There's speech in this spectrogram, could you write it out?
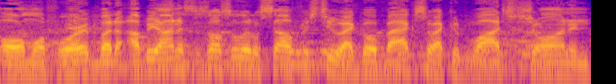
All more for it. But I'll be honest, it's also a little selfish too. I go back so I could watch Sean and,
